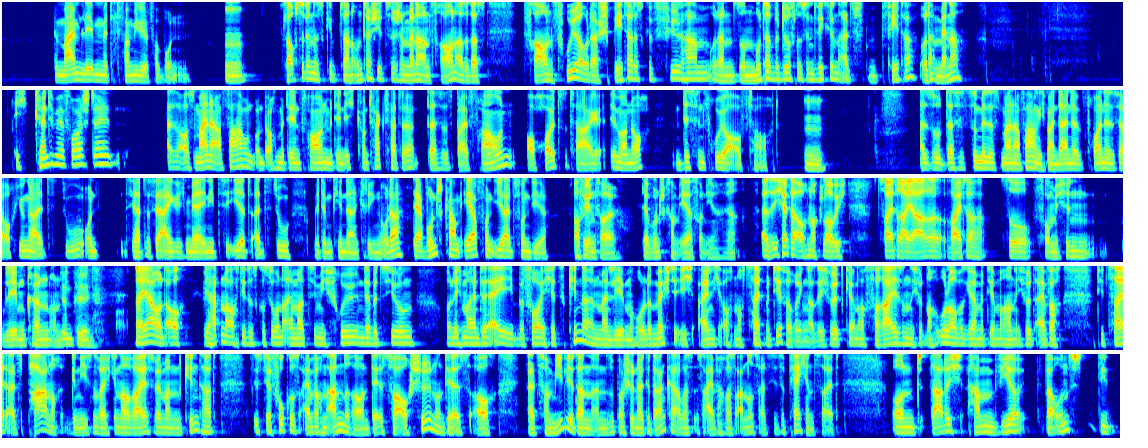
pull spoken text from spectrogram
in meinem Leben mit Familie verbunden. Mhm. Glaubst du denn, es gibt da einen Unterschied zwischen Männern und Frauen? Also, dass Frauen früher oder später das Gefühl haben oder so ein Mutterbedürfnis entwickeln als Väter oder Männer? Ich könnte mir vorstellen, also aus meiner Erfahrung und auch mit den Frauen, mit denen ich Kontakt hatte, dass es bei Frauen auch heutzutage immer noch ein bisschen früher auftaucht. Mhm. Also das ist zumindest meine Erfahrung. Ich meine, deine Freundin ist ja auch jünger als du und sie hat es ja eigentlich mehr initiiert als du mit dem Kindern oder? Der Wunsch kam eher von ihr als von dir. Auf jeden Fall. Der Wunsch kam eher von ihr, ja. Also ich hätte auch noch, glaube ich, zwei, drei Jahre weiter so vor mich hin leben können und Dümpeln. Naja, und auch, wir hatten auch die Diskussion einmal ziemlich früh in der Beziehung und ich meinte, ey, bevor ich jetzt Kinder in mein Leben hole, möchte ich eigentlich auch noch Zeit mit dir verbringen. Also ich würde gerne noch verreisen, ich würde noch Urlaube gerne mit dir machen, ich würde einfach die Zeit als Paar noch genießen, weil ich genau weiß, wenn man ein Kind hat, ist der Fokus einfach ein anderer und der ist zwar auch schön und der ist auch als Familie dann ein super schöner Gedanke, aber es ist einfach was anderes als diese Pärchenzeit. Und dadurch haben wir bei uns die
